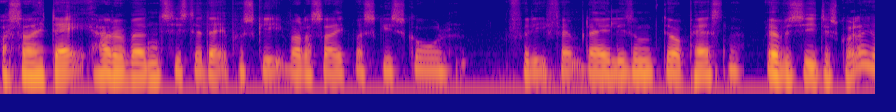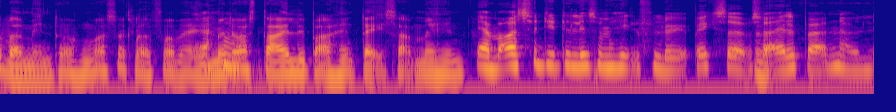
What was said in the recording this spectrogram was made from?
Og så i dag har det været den sidste dag på ski, hvor der så ikke var skiskole. Fordi fem dage ligesom, det var passende. Jeg vil sige, det skulle ikke have været mindre. Hun var så glad for at være Ja. ja. men det er også dejligt bare at have en dag sammen med hende. Jamen også fordi det er ligesom helt forløb, ikke? Så, så Ja. alle børnene,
